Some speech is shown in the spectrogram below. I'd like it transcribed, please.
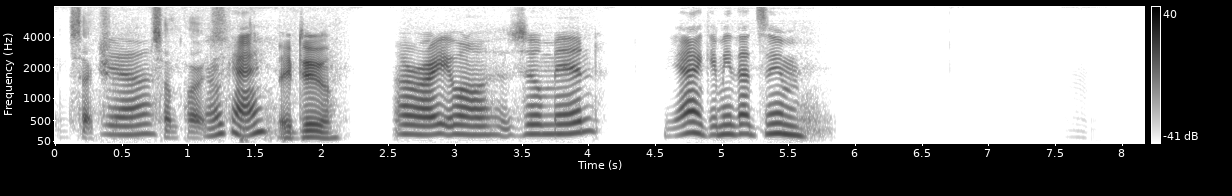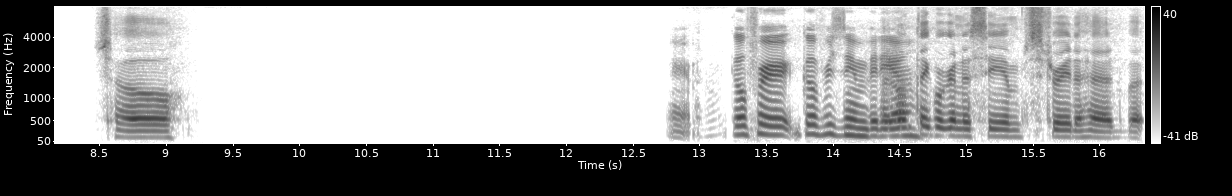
in section Yeah. some parts. Okay. They do. All right, you want to zoom in? Yeah, give me that zoom. So Go for go for zoom video. I don't think we're gonna see him straight ahead, but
